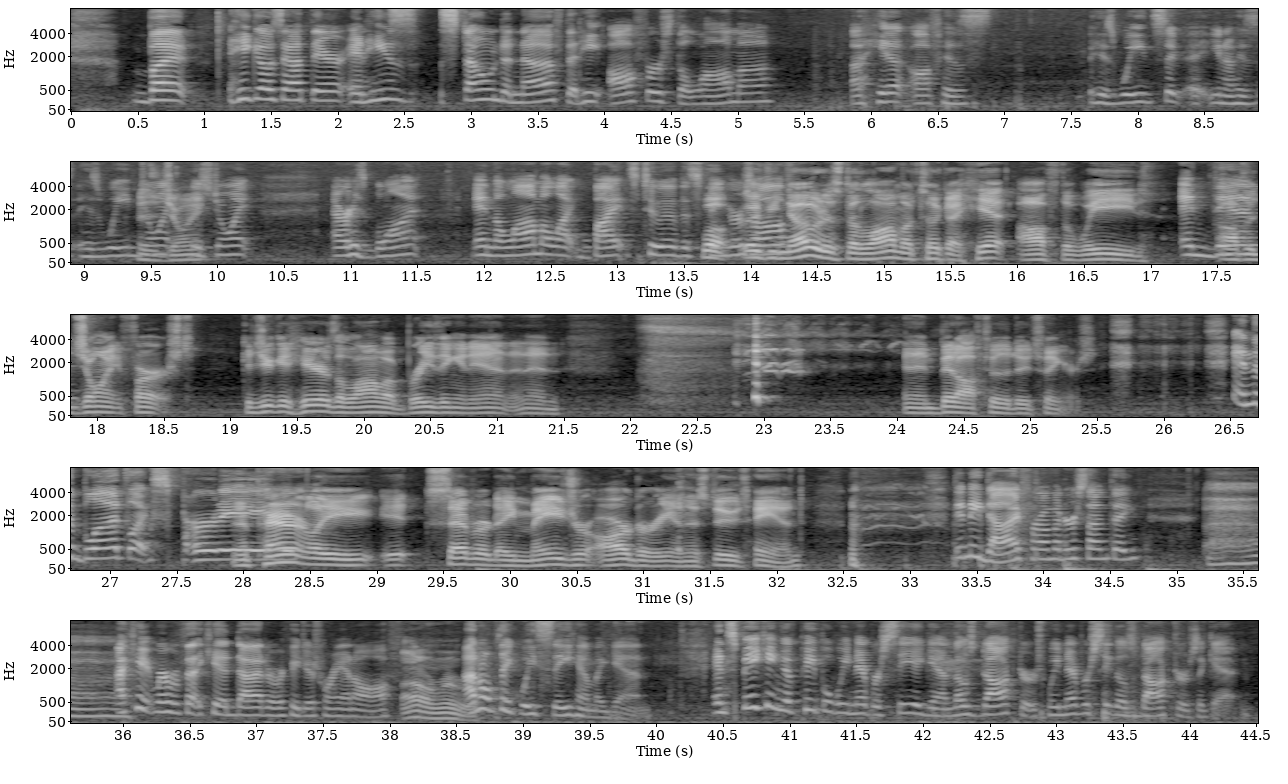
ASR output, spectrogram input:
But he goes out there and he's stoned enough that he offers the llama a hit off his his weed, uh, you know, his his weed His joint, joint. his joint, or his blunt, and the llama like bites two of his Well, fingers Well, if off, you notice, the llama took a hit off the weed, and off the joint first, because you could hear the llama breathing it in, and then and then bit off two of the dude's fingers. And the blood's like spurting. And apparently, it severed a major artery in this dude's hand. Didn't he die from it or something? I can't remember if that kid died or if he just ran off. I don't remember. I don't think we see him again. And speaking of people we never see again, those doctors, we never see those doctors again.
